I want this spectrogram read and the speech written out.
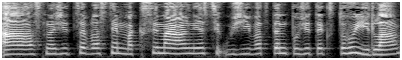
a snažit se vlastně maximálně si užívat ten požitek z toho jídla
